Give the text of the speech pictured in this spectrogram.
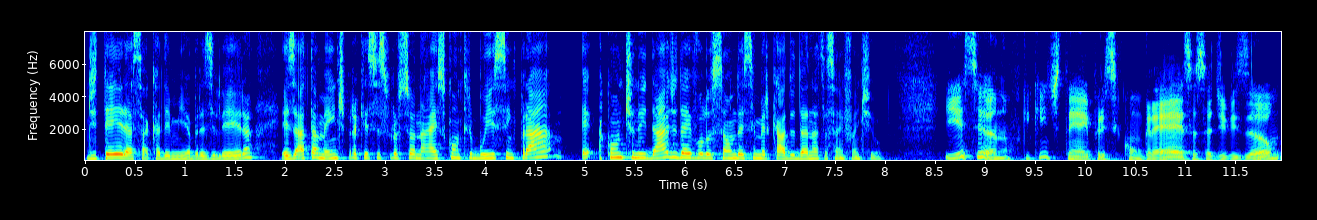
de ter essa academia brasileira, exatamente para que esses profissionais contribuíssem para a continuidade da evolução desse mercado da natação infantil. E esse ano, o que, que a gente tem aí para esse congresso, essa divisão?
